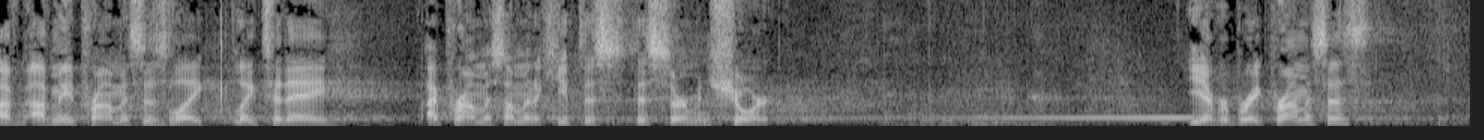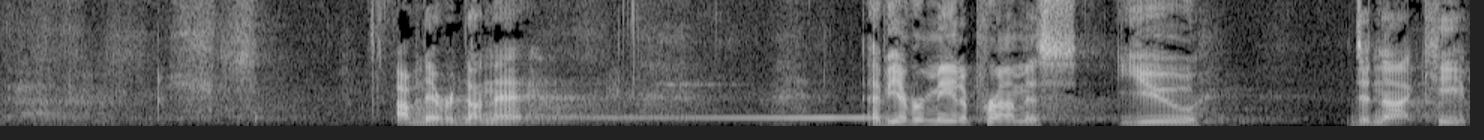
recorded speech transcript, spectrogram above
I've, I've made promises like, like today, I promise I'm going to keep this, this sermon short. You ever break promises? I've never done that. Have you ever made a promise you did not keep?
